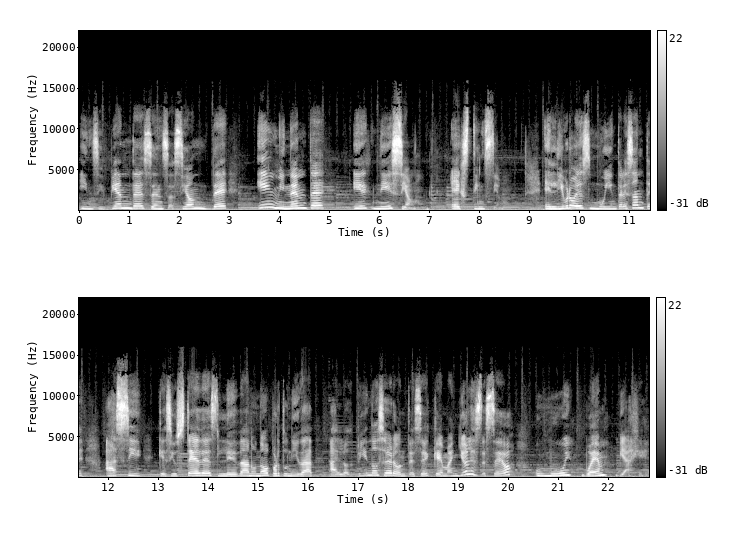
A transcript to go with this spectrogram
incipiente sensación de inminente ignición, extinción. El libro es muy interesante, así que si ustedes le dan una oportunidad a los rinocerontes se queman, yo les deseo un muy buen viaje.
